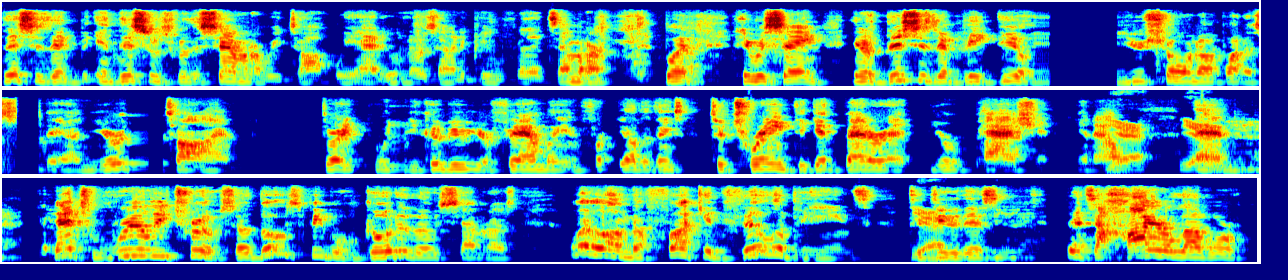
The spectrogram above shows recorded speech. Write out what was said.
This is a, and this was for the seminar we taught. We had who knows how many people for that seminar, but he was saying, you know, this is a big deal. You showing up on a Sunday on your time, right when you could be with your family and other things to train to get better at your passion. You know, yeah, yeah, and, and that's really true. So those people who go to those seminars, let alone the fucking Philippines, to yeah. do this, that's a higher level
